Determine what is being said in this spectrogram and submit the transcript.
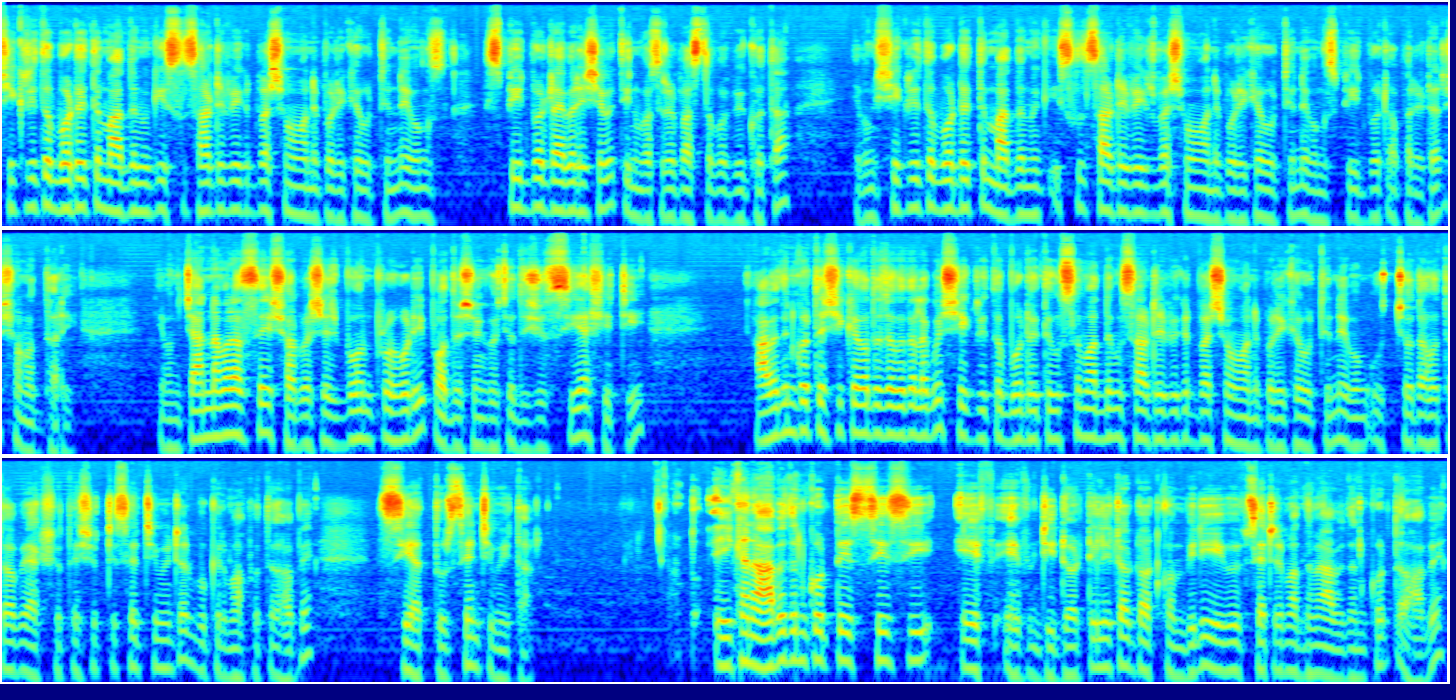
স্বীকৃত বোর্ড হইতে মাধ্যমিক স্কুল সার্টিফিকেট বা সমমানের পরীক্ষায় উত্তীর্ণ এবং স্পিড বোর্ড ড্রাইভার হিসেবে তিন বছরের বাস্তব অভিজ্ঞতা এবং স্বীকৃত বোর্ড হইতে মাধ্যমিক স্কুল সার্টিফিকেট বা সমমানের পরীক্ষায় উত্তীর্ণ এবং স্পিড বোর্ড অপারেটর সনদধারী। এবং চার নম্বর আছে সর্বশেষ বন প্রহরী, পদের সংখ্যা হচ্ছে দুশো ছিয়াশিটি। আবেদন করতে শিক্ষাগত যোগ্যতা লাগবে। স্বীকৃত বোর্ড হইতে উচ্চ মাধ্যমিক সার্টিফিকেট বা সমমানের পরীক্ষা উত্তীর্ণ এবং উচ্চতা হতে হবে একশো তেষট্টি সেন্টিমিটার, বুকের মাপ হতে হবে ছিয়াত্তর সেন্টিমিটার। তো এইখানে আবেদন করতে CC F F D dot Teletalk dot com BD এই ওয়েবসাইটের মাধ্যমে আবেদন করতে হবে।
